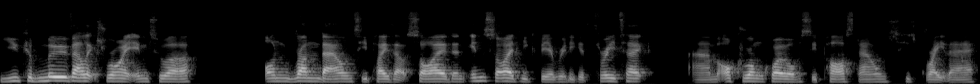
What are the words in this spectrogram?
you could move Alex Wright into a on rundowns. He plays outside and inside. He could be a really good three tech. Um, Okoronkwo obviously pass downs. He's great there.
